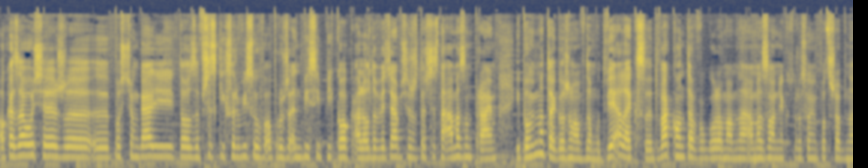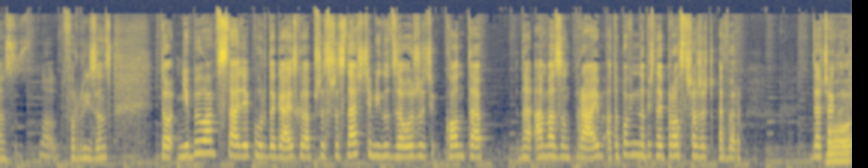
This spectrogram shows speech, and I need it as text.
Okazało się, że y, pościągali to ze wszystkich serwisów oprócz NBC Peacock, ale dowiedziałam się, że też jest na Amazon Prime i pomimo tego, że mam w domu dwie Alexy, dwa konta w ogóle mam na Amazonie, które są mi potrzebne z, no, for reasons, to nie byłam w stanie, kurde guys, chyba przez 16 minut założyć konta na Amazon Prime, a to powinna być najprostsza rzecz ever. Dlaczego? Bo,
